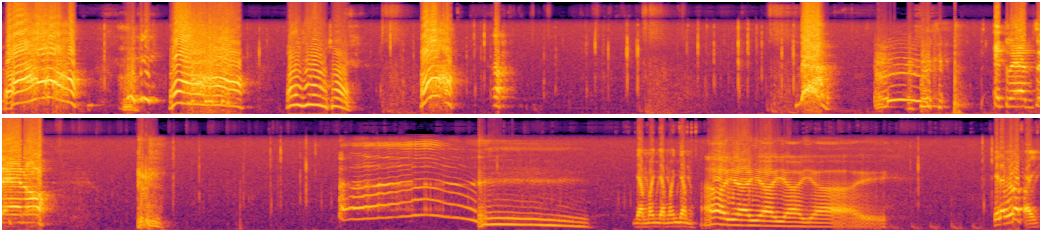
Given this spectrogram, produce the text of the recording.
Ah! Ah! Aiuto! Ah! Ah, E 3 a 0! Andiamo, andiamo, andiamo. Ai ai ai ai ai. Che lavoro fai?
